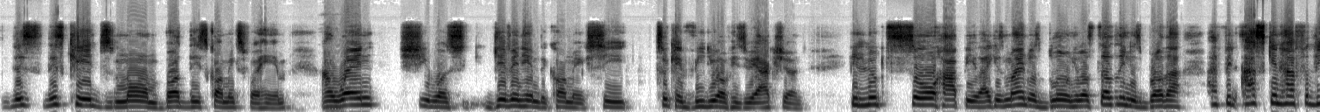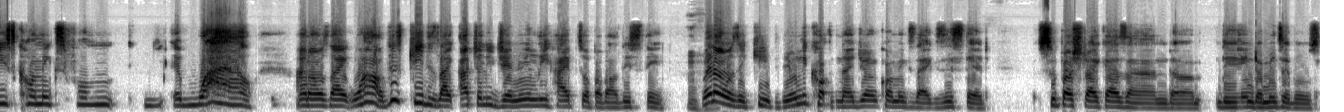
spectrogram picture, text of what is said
this this kid's mom bought these comics for him, and when she was giving him the comics, she took a video of his reaction. He looked so happy, like his mind was blown. He was telling his brother, "I've been asking her for these comics for a while," and I was like, "Wow, this kid is like actually genuinely hyped up about this thing." Mhm. When I was a kid, the only co- Nigerian comics that existed Super Strikers and um, the Indomitables.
